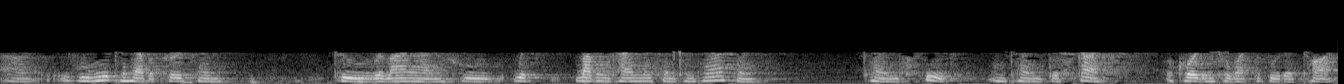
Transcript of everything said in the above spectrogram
uh, we need to have a person to rely on who, with loving kindness and compassion, can speak and can discuss according to what the Buddha taught.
